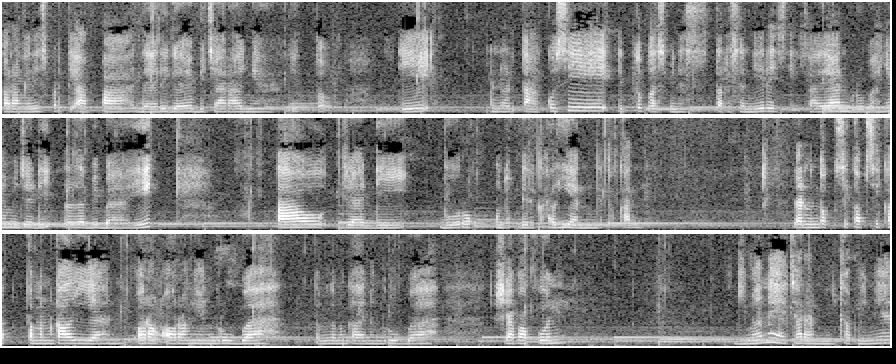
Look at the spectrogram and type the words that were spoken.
Orang ini seperti apa dari gaya bicaranya gitu. Jadi menurut aku sih itu plus minus tersendiri sih. Kalian berubahnya menjadi lebih baik atau jadi buruk untuk diri kalian gitu kan. Dan untuk sikap-sikap teman kalian orang-orang yang berubah teman-teman kalian yang berubah siapa pun gimana ya cara nyikapinnya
